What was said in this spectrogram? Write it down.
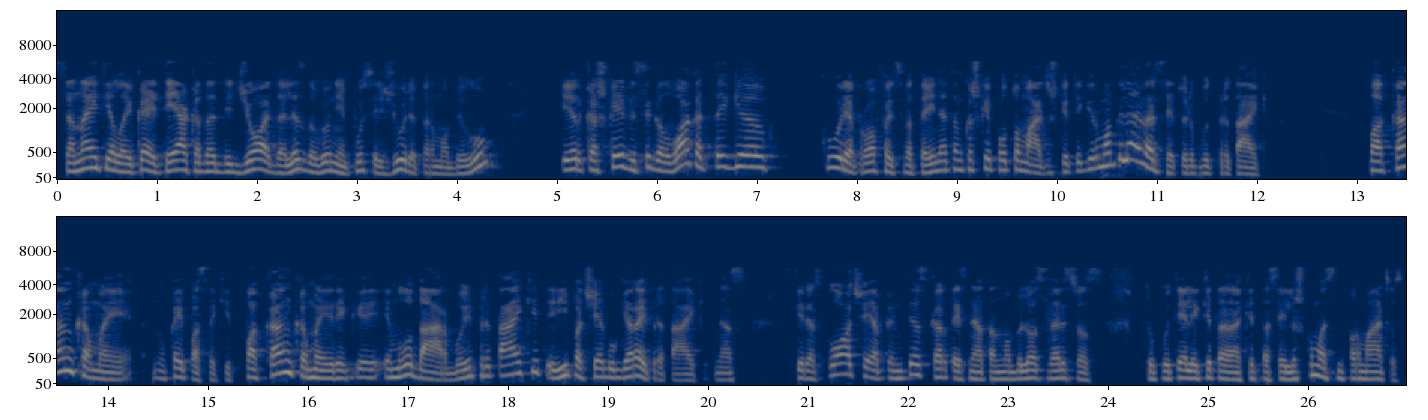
Senai tie laikai atėjo, kada didžioji dalis, daugiau nei pusė, žiūri per mobilų ir kažkaip visi galvoja, kad taigi kūrė profai svetainę ten kažkaip automatiškai, taigi ir mobiliai versijai turi būti pritaikyta. Pakankamai nu kaip pasakyti, pakankamai imlų darbui pritaikyti ir ypač jeigu gerai pritaikyti, nes skiriasi pločiai, apimtis, kartais net ant mobilios versijos truputėlį kita, kitas eiliškumas informacijos.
